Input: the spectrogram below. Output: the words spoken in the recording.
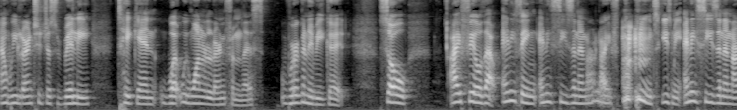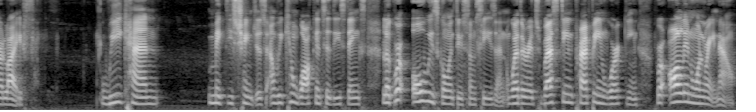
and we learn to just really take in what we want to learn from this, we're going to be good. So I feel that anything, any season in our life, excuse me, any season in our life, we can make these changes and we can walk into these things. Look, we're always going through some season, whether it's resting, prepping, working, we're all in one right now.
